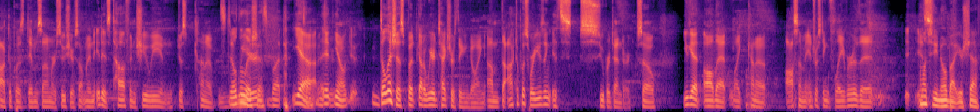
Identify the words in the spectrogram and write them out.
octopus dim sum or sushi or something, and it is tough and chewy and just kind of still weird. delicious, but Yeah, it you know delicious, but got a weird texture thing going. Um, the octopus we're using it's super tender, so you get all that like kind of awesome, interesting flavor that. How much do you know about your chef?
